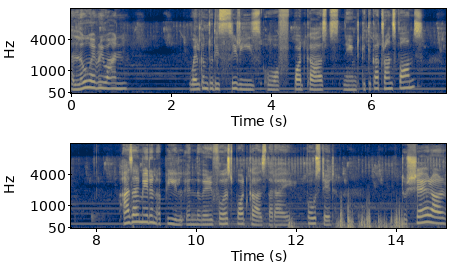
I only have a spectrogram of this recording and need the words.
Hello, everyone. Welcome to this series of podcasts named Kitika Transforms. As I made an appeal in the very first podcast that I posted to share our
